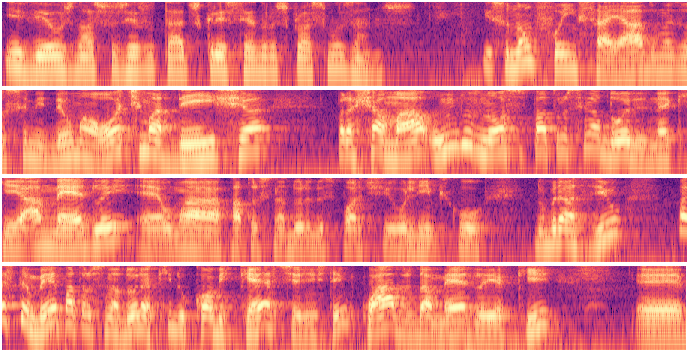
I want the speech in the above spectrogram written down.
e ver os nossos resultados crescendo nos próximos anos. Isso não foi ensaiado, mas você me deu uma ótima deixa para chamar um dos nossos patrocinadores, né, que é a Medley, é uma patrocinadora do esporte olímpico do Brasil, mas também é patrocinadora aqui do Cobcast. A gente tem um quadro da Medley aqui. É,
